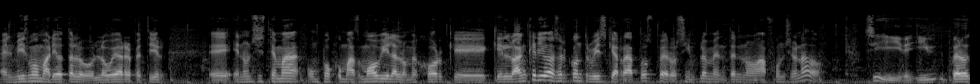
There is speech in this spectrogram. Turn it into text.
el mismo Mariota, lo, lo voy a repetir, eh, en un sistema un poco más móvil, a lo mejor, que, que lo han querido hacer con Trubisky a ratos, pero simplemente no ha funcionado. Sí, y- pero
